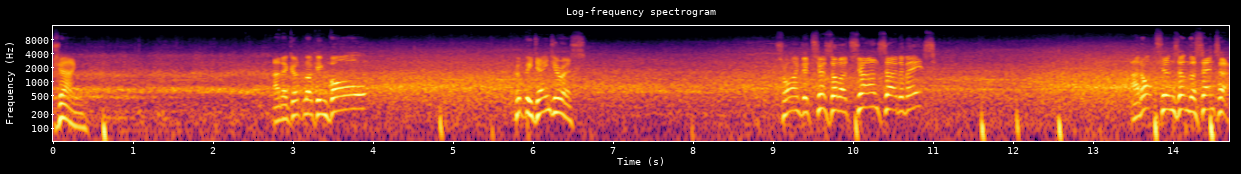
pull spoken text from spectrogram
Zhang. And a good-looking ball. Could be dangerous. Trying to chisel a chance out of it. And options in the centre.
